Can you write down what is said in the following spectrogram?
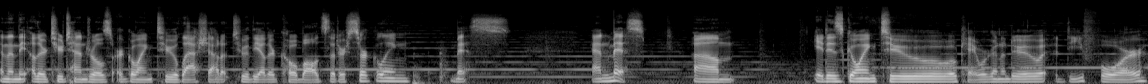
And then the other two tendrils are going to lash out at two of the other kobolds that are circling, miss, and miss. Um, it is going to, okay, we're going to do a d4.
